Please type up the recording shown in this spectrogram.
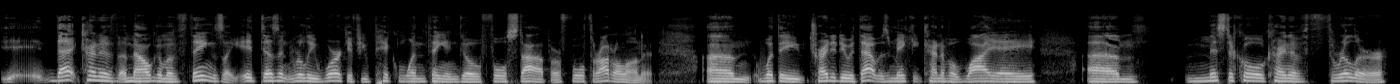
that kind of amalgam of things, like it doesn't really work if you pick one thing and go full stop or full throttle on it. Um, what they tried to do with that was make it kind of a YA, um, mystical kind of thriller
